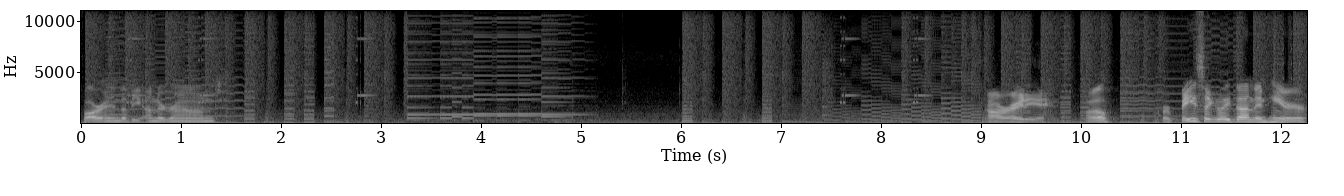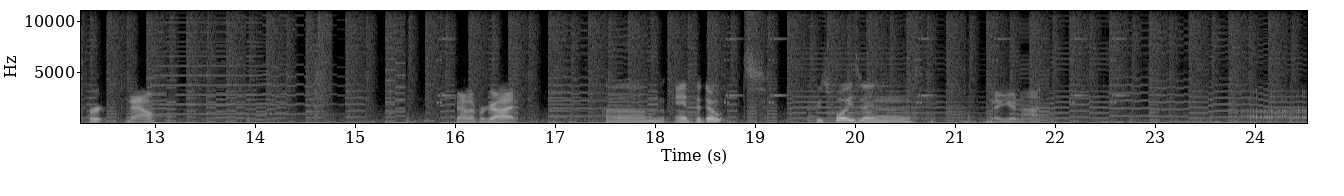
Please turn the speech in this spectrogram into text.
far end of the underground. Well, we're basically done in here for now. Kinda forgot. Um, antidote. Who's poisoned? No, you're not. Uh,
